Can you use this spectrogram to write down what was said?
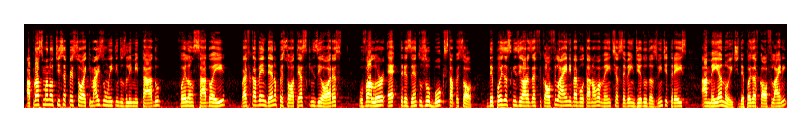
A próxima notícia, pessoal, é que mais um item dos limitados foi lançado aí. Vai ficar vendendo, pessoal, até as 15 horas. O valor é 300 Robux, tá, pessoal? Depois das 15 horas vai ficar offline e vai voltar novamente a ser vendido das 23 à meia-noite. Depois vai ficar offline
